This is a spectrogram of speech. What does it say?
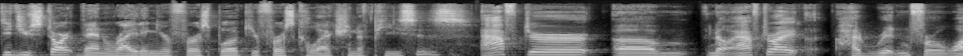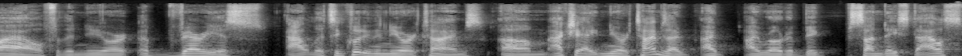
did you start then writing your first book, your first collection of pieces? after, um, no, after I had written for a while for the New York, uh, various outlets, including the New York Times. Um, actually, I, New York Times, I, I, I wrote a big Sunday Styles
